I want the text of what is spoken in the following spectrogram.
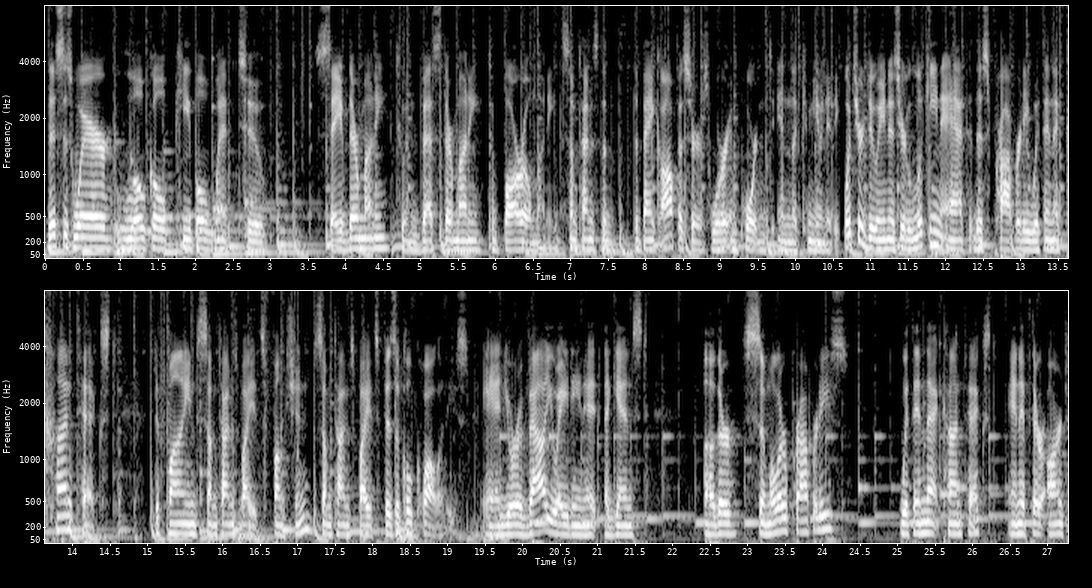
This is where local people went to save their money, to invest their money, to borrow money. Sometimes the, the bank officers were important in the community. What you're doing is you're looking at this property within a context defined sometimes by its function, sometimes by its physical qualities. And you're evaluating it against other similar properties within that context, and if there aren't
